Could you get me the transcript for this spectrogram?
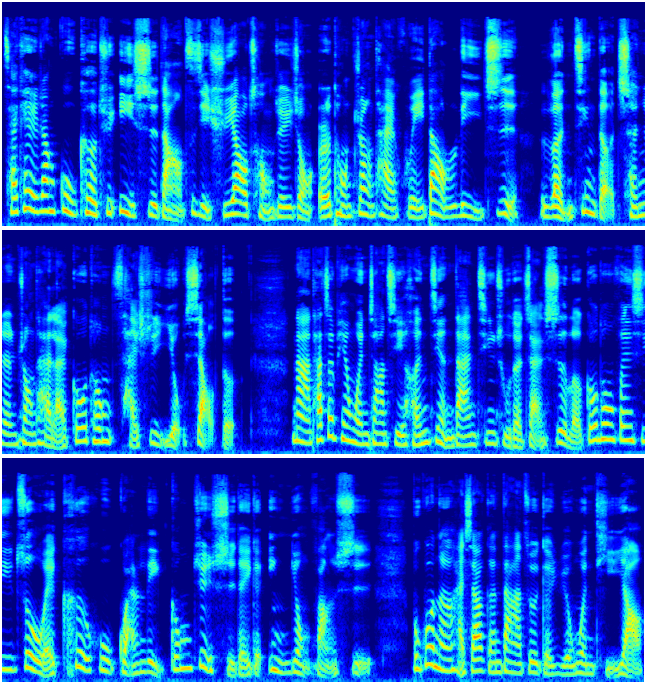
才可以让顾客去意识到自己需要从这种儿童状态回到理智、冷静的成人状态来沟通，才是有效的。那他这篇文章其实很简单、清楚地展示了沟通分析作为客户管理工具时的一个应用方式。不过呢，还是要跟大家做一个原文提要，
